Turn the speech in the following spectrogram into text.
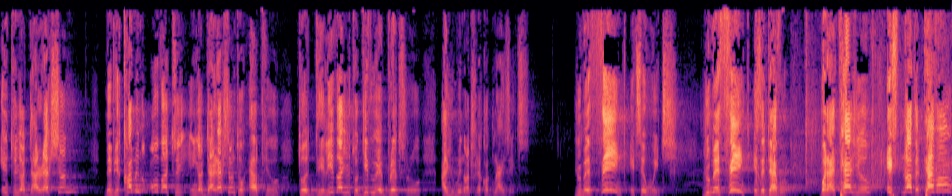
into your direction, maybe coming over to in your direction to help you, to deliver you, to give you a breakthrough, and you may not recognize it. You may think it's a witch. You may think it's the devil. But I tell you, it's not the devil,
